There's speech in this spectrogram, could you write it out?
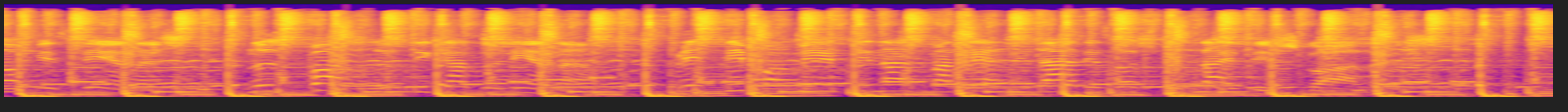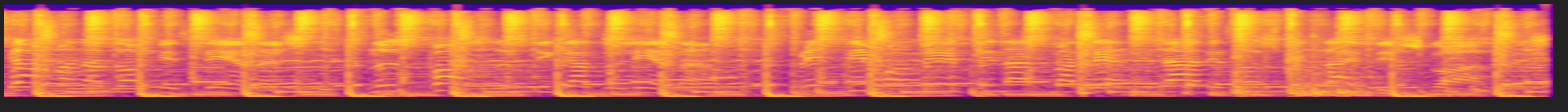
oficinas, nos postos de gasolina, principalmente nas maternidades, hospitais e escolas. Calma nas oficinas, nos postos de gasolina, principalmente nas maternidades, hospitais e escolas.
